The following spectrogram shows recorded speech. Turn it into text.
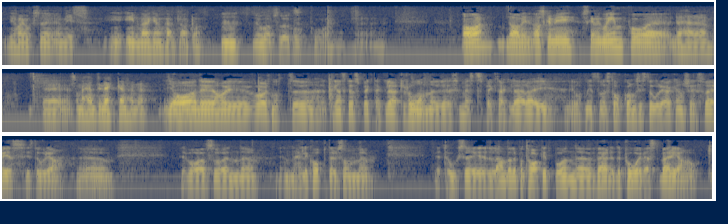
Det har ju också en viss inverkan självklart då. Mm, jo absolut. På, på eh, ja, David, vad ska vi, ska vi gå in på det här eh, som har hänt i veckan här nu? Ja, det har ju varit något, eh, ett ganska spektakulärt rån. Eller det mest spektakulära i, åtminstone Stockholms historia, kanske Sveriges historia. Eh, det var alltså en, eh, en helikopter som eh, tog sig, landade på taket på en eh, värdedepå i Västberga och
